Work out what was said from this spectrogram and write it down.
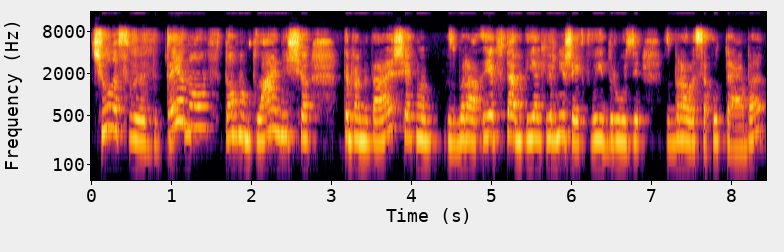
чула свою дитину в тому плані, що ти пам'ятаєш, як ми збирали, як в тебе, як вірніше, як твої друзі збиралися у тебе.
